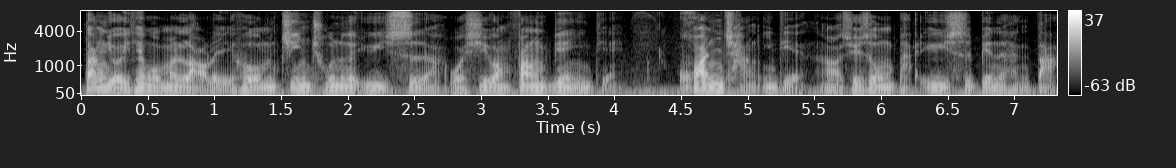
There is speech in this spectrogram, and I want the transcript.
当有一天我们老了以后，我们进出那个浴室啊，我希望方便一点。宽敞一点啊，所以说我们把浴室变得很大，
